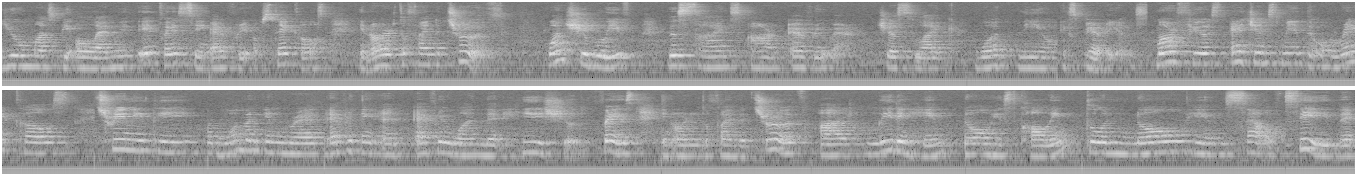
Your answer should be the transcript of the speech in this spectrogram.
you must be aligned with it facing every obstacles in order to find the truth once you believe the signs are everywhere just like what neo experienced morpheus agent smith the oracles Trinity, woman in red, everything and everyone that he should face in order to find the truth are leading him know his calling, to know himself, see that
